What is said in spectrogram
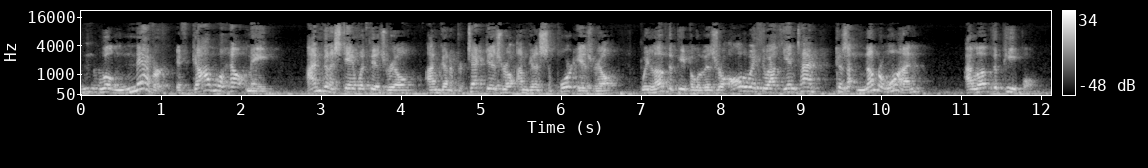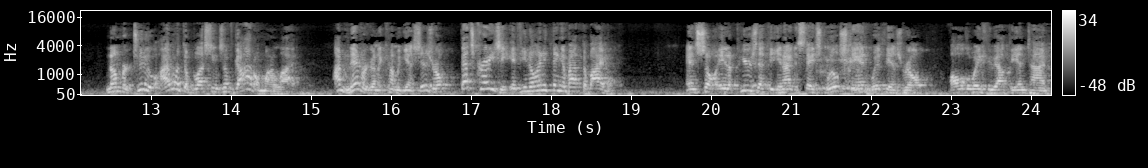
will never, if God will help me, I'm going to stand with Israel. I'm going to protect Israel. I'm going to support Israel. We love the people of Israel all the way throughout the end time because, number one, I love the people. Number two, I want the blessings of God on my life. I'm never going to come against Israel. That's crazy if you know anything about the Bible. And so it appears that the United States will stand with Israel all the way throughout the end time.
